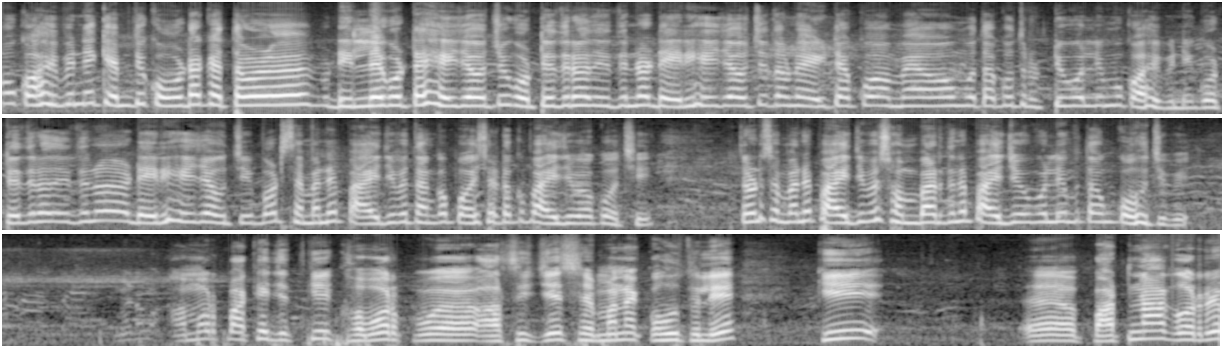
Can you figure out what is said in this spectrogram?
ମୁଁ କହିବିନି କେମିତି କେଉଁଟା କେତେବେଳେ ଡିଲେ ଗୋଟେ ହେଇଯାଉଛି ଗୋଟେ ଦିନ ଦୁଇ ଦିନ ଡେରି ହେଇଯାଉଛି ତେଣୁ ଏଇଟାକୁ ଆମେ ଆଉ ମୁଁ ତାକୁ ତ୍ରୁଟି ବୋଲି ମୁଁ କହିବିନି ଗୋଟେ ଦିନ ଦୁଇ ଦିନ ଡେରି ହେଇଯାଉଛି ବଟ୍ ସେମାନେ ପାଇଯିବେ ତାଙ୍କ ପଇସାଟାକୁ ପାଇଯିବାକୁ ଅଛି ତେଣୁ ସେମାନେ ପାଇଯିବେ ସୋମବାର ଦିନ ପାଇଯିବେ ବୋଲି ମୁଁ ତାଙ୍କୁ କହୁଛି ବି ମ୍ୟାଡ଼ାମ୍ ଆମର ପାଖେ ଯେତିକି ଖବର ପ- ଆସିଛେ ସେମାନେ କହୁଥିଲେ କି পাটনা পাটনাগড়ে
